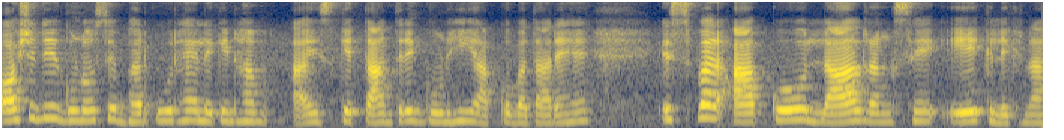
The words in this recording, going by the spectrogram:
औषधीय गुणों से भरपूर है, लेकिन हम इसके तांत्रिक गुण ही आपको बता रहे हैं। इस पर आपको लाल रंग से एक लिखना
